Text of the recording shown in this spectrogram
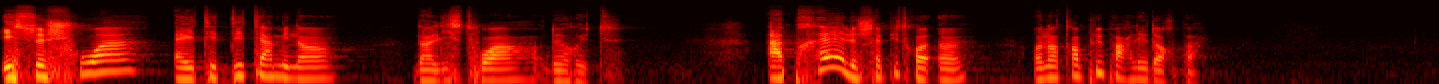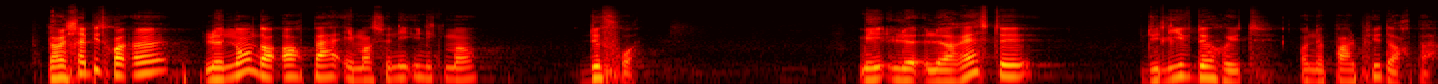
Et ce choix a été déterminant dans l'histoire de Ruth. Après le chapitre 1, on n'entend plus parler d'Orpa. Dans le chapitre 1, le nom d'Orpa est mentionné uniquement deux fois. Mais le, le reste du livre de Ruth, on ne parle plus d'Orpa.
